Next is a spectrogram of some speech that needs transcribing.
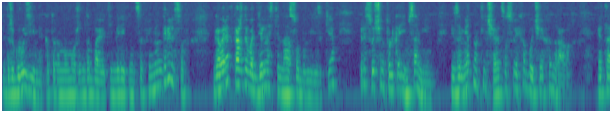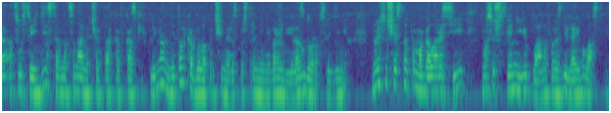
и даже грузины, которые мы можем добавить имеретницев и мингрельцев, говорят каждый в отдельности на особом языке, присущем только им самим, и заметно отличаются в своих обычаях и нравах. Это отсутствие единства в национальных чертах кавказских племен не только было причиной распространения вражды и раздоров среди них, но и существенно помогала России в осуществлении ее планов «разделяй властвуй».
